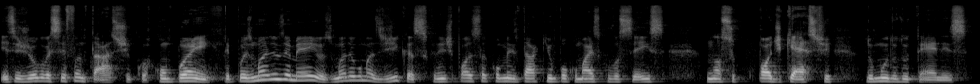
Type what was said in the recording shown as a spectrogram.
Esse jogo vai ser fantástico. Acompanhem. Depois mandem os e-mails, mandem algumas dicas que a gente possa comentar aqui um pouco mais com vocês no nosso podcast do mundo do tênis.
